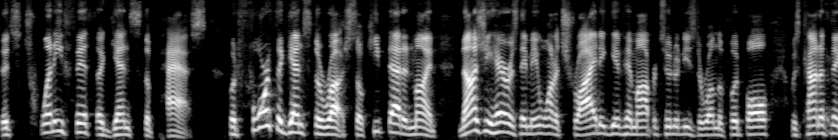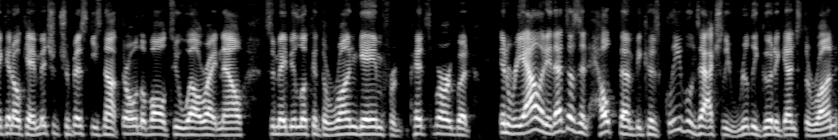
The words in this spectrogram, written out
that's 25th against the pass, but fourth against the rush. So keep that in mind. Najee Harris, they may want to try to give him opportunities to run the football. Was kind of thinking, okay, Mitchell Trubisky's not throwing the ball too well right now, so maybe look at the run game for Pittsburgh. But in reality, that doesn't help them because Cleveland's actually really good against the run.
